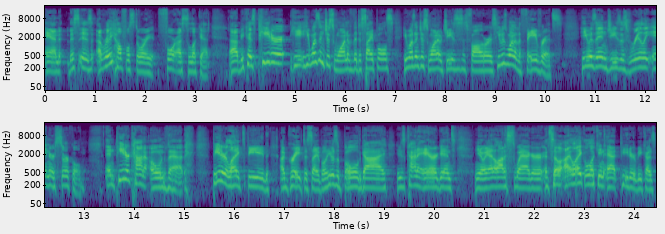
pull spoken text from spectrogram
And this is a really helpful story for us to look at. Uh, because Peter, he, he wasn't just one of the disciples, he wasn't just one of Jesus' followers, he was one of the favorites. He was in Jesus' really inner circle. And Peter kind of owned that. Peter liked being a great disciple. He was a bold guy, he was kind of arrogant. You know, he had a lot of swagger. And so I like looking at Peter because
